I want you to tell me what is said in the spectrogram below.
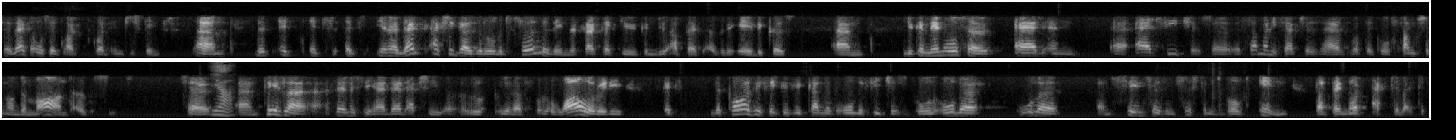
So that's also quite quite interesting. Um, it, it, it's it's you know that actually goes a little bit further than the fact that you can do updates over the air because um, you can then also add and uh, add features. So some manufacturers have what they call function on demand overseas. So yeah. um, Tesla famously had that actually, uh, you know, for a while already. It's the cars effectively come with all the features, all, all the all the um, sensors and systems built in, but they're not activated.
